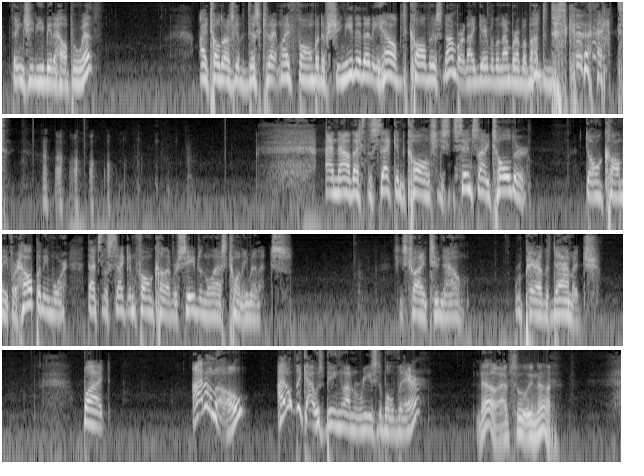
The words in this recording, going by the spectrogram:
things she needed me to help her with. I told her I was going to disconnect my phone, but if she needed any help, to call this number, and I gave her the number I'm about to disconnect. and now that's the second call. She, since I told her, don't call me for help anymore, that's the second phone call I've received in the last 20 minutes. She's trying to now repair the damage. But I don't know. I don't think I was being unreasonable there. No, absolutely not.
